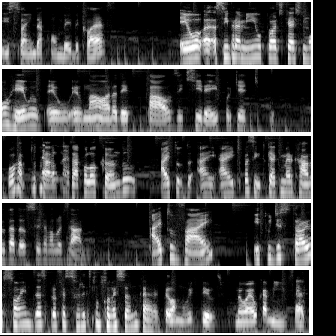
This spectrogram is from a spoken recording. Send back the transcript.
isso ainda com Baby Class, eu, assim, para mim, o podcast morreu, eu, eu, eu, na hora dei pause e tirei, porque, tipo, porra, tu tá, tu tá colocando, aí, tu, aí, aí, tipo assim, tu quer que o mercado da dança seja valorizado. Aí tu vai e tu destrói o sonho das professoras que estão começando, cara. Pelo amor de Deus. Não é o caminho, sabe?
